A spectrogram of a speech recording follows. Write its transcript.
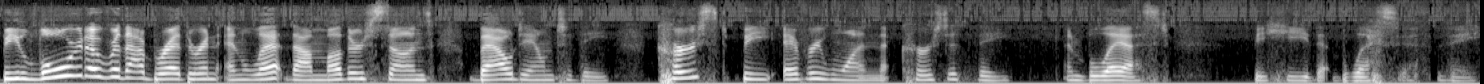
Be Lord over thy brethren, and let thy mother's sons bow down to thee. Cursed be every one that curseth thee, and blessed be he that blesseth thee.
